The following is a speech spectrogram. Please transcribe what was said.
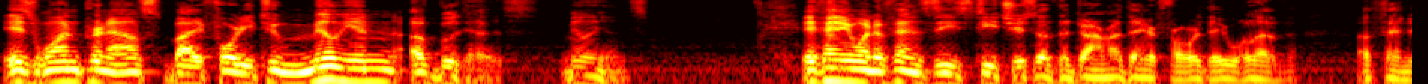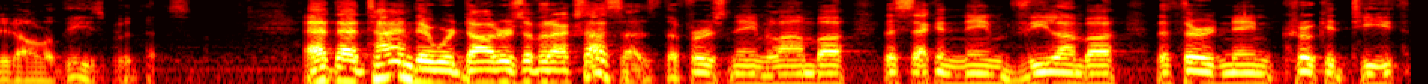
is one pronounced by 42 million of Buddhas. Millions. If anyone offends these teachers of the Dharma, therefore they will have offended all of these Buddhas. At that time, there were daughters of Raksasas, the first named Lamba, the second named Vilamba, the third named Crooked Teeth.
